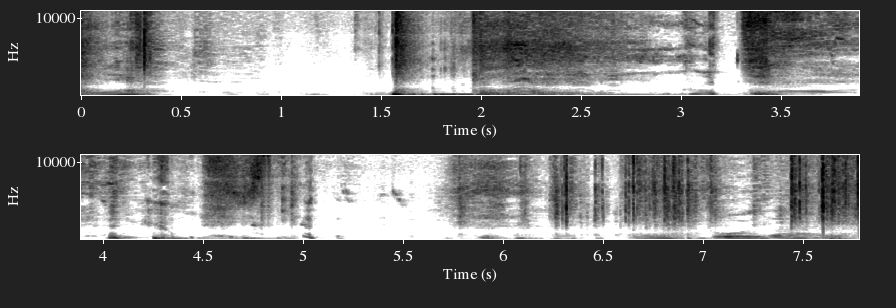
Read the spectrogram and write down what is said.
Oh yeah. Bullseye.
